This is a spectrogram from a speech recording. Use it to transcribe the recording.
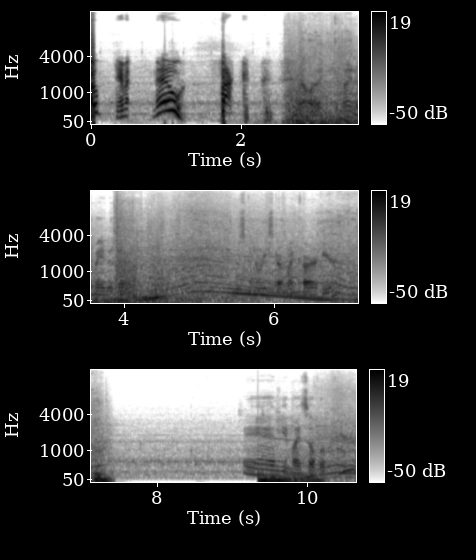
Oh, damn it. No. Fuck. Well, I kind of made it there. I'm just gonna restart my car here. And get myself up here.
